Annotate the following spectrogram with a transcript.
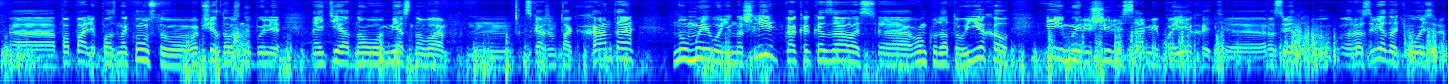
А, попали по знакомству. Вообще должны были найти одного местного, скажем так, ханта. Но мы его не нашли, как оказалось. А, он куда-то уехал. И мы решили сами поехать э, разведать, разведать озеро.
